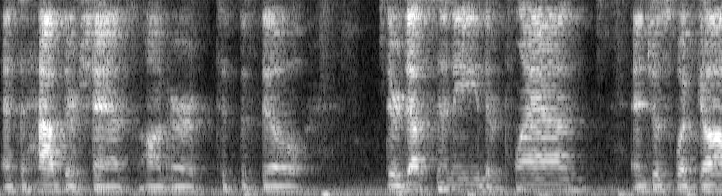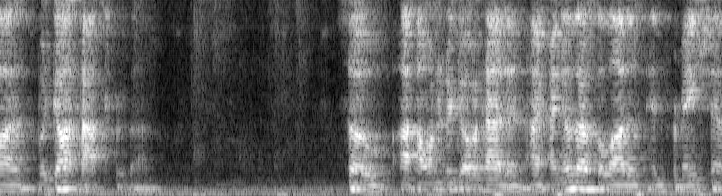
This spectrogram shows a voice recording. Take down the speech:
and to have their chance on earth to fulfill their destiny, their plan, and just what God what God has for them. So I, I wanted to go ahead and I, I know that was a lot of information.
